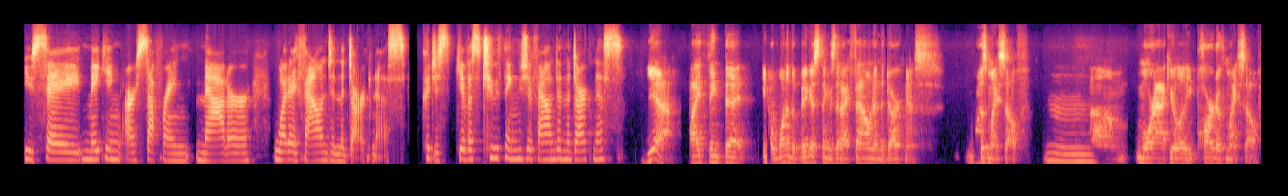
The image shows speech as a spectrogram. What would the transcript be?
you say making our suffering matter what i found in the darkness. Could you give us two things you found in the darkness? Yeah i think that you know one of the biggest things that i found in the darkness was myself. Mm. um, more accurately part of myself.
